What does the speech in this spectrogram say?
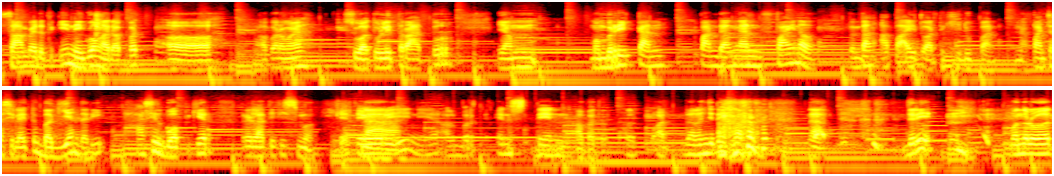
sampai detik ini gue nggak dapet eh, apa namanya suatu literatur yang memberikan pandangan final tentang apa itu arti kehidupan. Nah, Pancasila itu bagian dari hasil buah pikir relativisme. Kayak teori Nah. ini ya Albert Einstein. Apa tuh? Udah lanjut ya. Nah, jadi menurut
